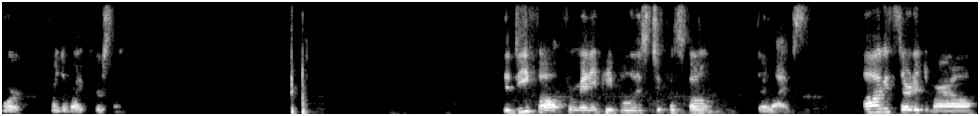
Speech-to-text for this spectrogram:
work for the right person. The default for many people is to postpone their lives. I'll get started tomorrow.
